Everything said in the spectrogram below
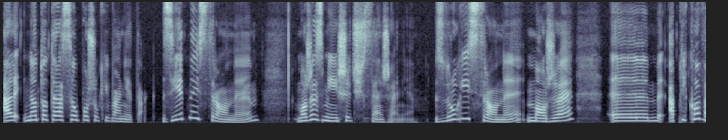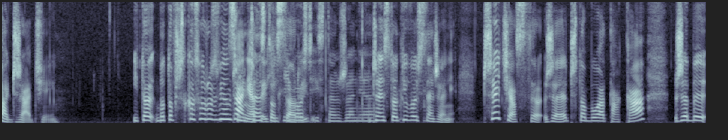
Ale no to teraz są poszukiwania tak. Z jednej strony może zmniejszyć stężenie, z drugiej strony może y, aplikować rzadziej. I to, bo to wszystko są rozwiązania Czyli tej historii. częstotliwość i stężenie. Częstotliwość, stężenie. Trzecia rzecz to była taka, żeby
